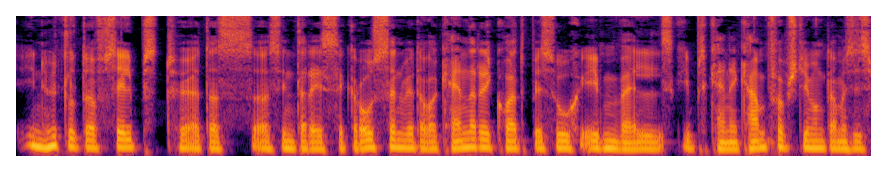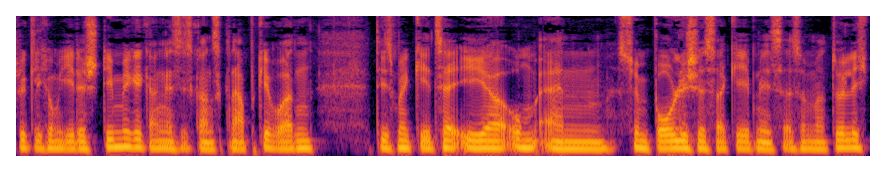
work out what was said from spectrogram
In Hütteldorf selbst hört, dass das Interesse groß sein wird, aber kein Rekordbesuch, eben weil es gibt keine Kampfabstimmung. Damals ist es wirklich um jede Stimme gegangen, es ist ganz knapp geworden. Diesmal geht es ja eher um ein symbolisches Ergebnis. Also natürlich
